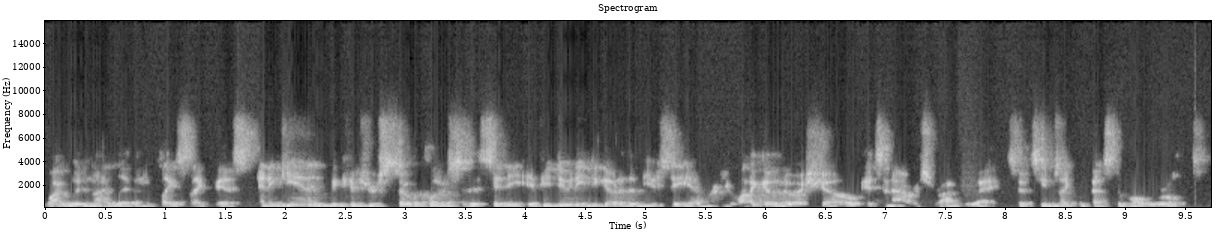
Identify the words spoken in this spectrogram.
why wouldn't I live in a place like this? And again, because you're so close to the city, if you do need to go to the museum or you want to go to a show, it's an hour's drive away. So it seems like the best of all worlds.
